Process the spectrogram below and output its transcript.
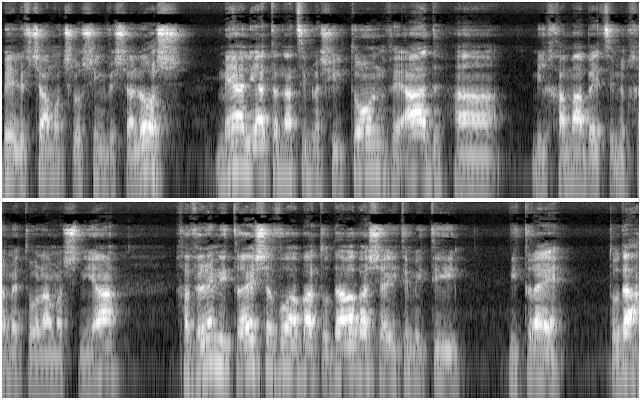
ב-1933, מעליית הנאצים לשלטון ועד המלחמה בעצם, מלחמת העולם השנייה. חברים, נתראה שבוע הבא, תודה רבה שהייתם איתי, נתראה. תודה.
